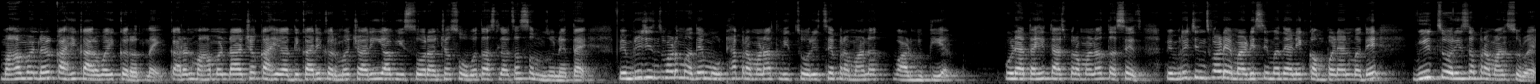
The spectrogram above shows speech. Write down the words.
महामंडळ काही कारवाई करत नाही. कारण महामंडळाच्या काही अधिकारी कर्मचारी या वीज चोरांच्या सोबत असल्याचं समजून येत आहे. पिंपरी चिंचवडमध्ये मोठ्या प्रमाणात वीज चोरीचे प्रमाणात वाढ होतीये. पुण्यातही त्याच प्रमाणात तसेच Pimpri Chinchwad M I D सीमध्ये अनेक कंपन्यांमध्ये वीज चोरीचं प्रमाण सुरू आहे.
